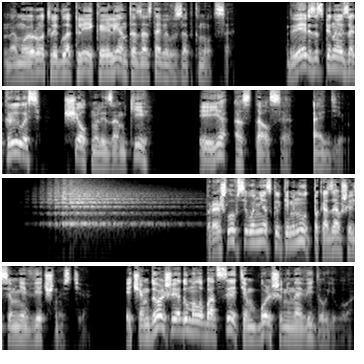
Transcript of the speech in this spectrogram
На мой рот легла клейкая лента, заставив заткнуться. Дверь за спиной закрылась, щелкнули замки, и я остался один. Прошло всего несколько минут, показавшиеся мне вечностью. И чем дольше я думал об отце, тем больше ненавидел его.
